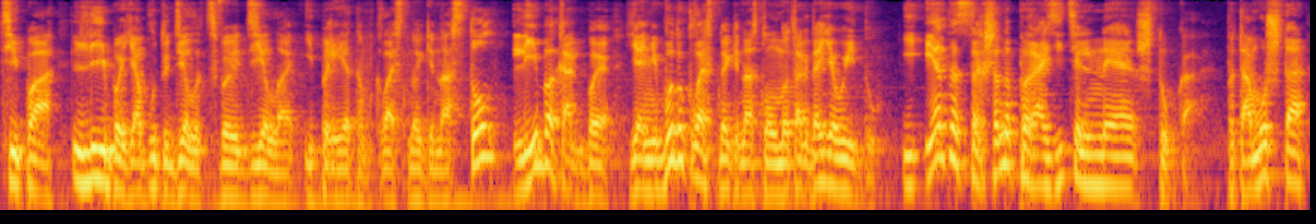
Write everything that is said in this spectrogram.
типа либо я буду делать свое дело и при этом класть ноги на стол, либо как бы я не буду класть ноги на стол, но тогда я уйду. И это совершенно поразительная штука, потому что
